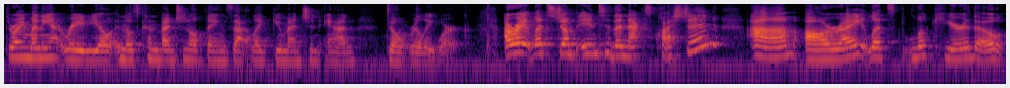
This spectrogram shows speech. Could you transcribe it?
throwing money at radio, and those conventional things that, like you mentioned, and don't really work. All right, let's jump into the next question. Um, all right, let's look here though.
